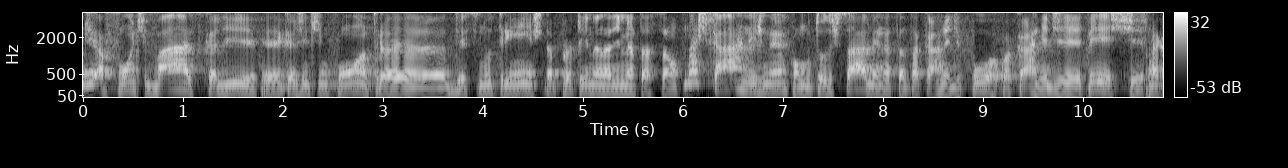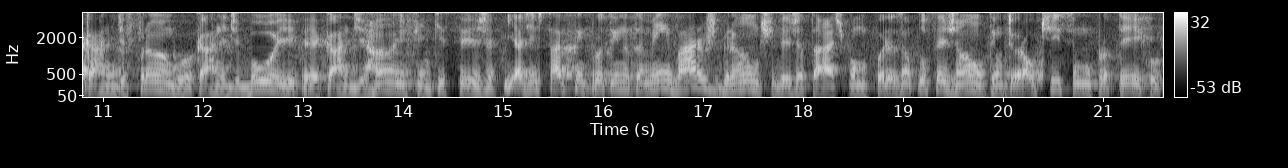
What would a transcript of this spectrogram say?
onde a fonte básica ali é, que a gente encontra é, desse nutriente, da proteína na alimentação? Nas carnes, né? Como todos sabem, né? Tanto a carne de porco, a carne de peixe, a carne de frango, carne de boi, é, carne de rã, enfim, que seja. E a gente sabe que tem proteína também em vários grãos vegetais, como por exemplo o feijão, tem um teor altíssimo proteico,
